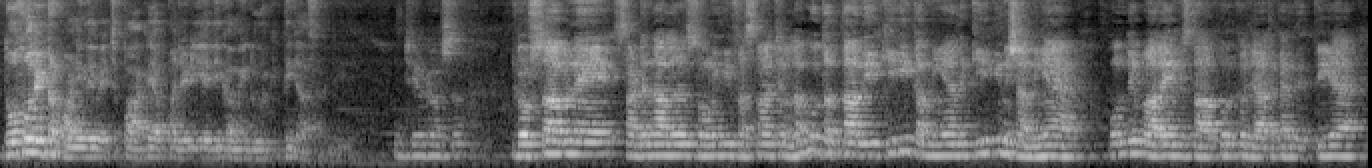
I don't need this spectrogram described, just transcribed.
200 litre ਪਾਣੀ ਦੇ ਵਿੱਚ ਪਾ ਕੇ ਆਪਾਂ ਜਿਹੜੀ ਇਹਦੀ ਕਮੀ ਦੂਰ ਕੀਤੀ ਜਾ ਸਕਦੀ ਹੈ। ਜੀ, ਡਾਕਟਰ ਸਾਹਿਬ। ਡਾਕਟਰ ਸਾਹਿਬ ਨੇ ਸਾਡੇ ਨਾਲ ਸੋਨੀ ਦੀ ਫਸਲਾਂ 'ਚ ਲਘੂ ਤੱਤਾਂ ਦੀ ਕੀ ਕੀ ਕਮੀਆਂ ਤੇ ਕੀ ਕੀ ਨਿਸ਼ਾਨੀਆਂ ਹੈ, ਉਹਦੇ ਬਾਰੇ ਵਿਸਤਾਰਪੂਰਵਕ ਜਾਣਕਾਰੀ ਦਿੱਤੀ ਹੈ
